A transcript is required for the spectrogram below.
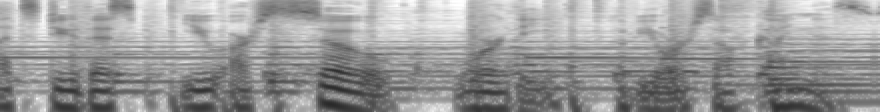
let's do this. You are so worthy of your self kindness.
